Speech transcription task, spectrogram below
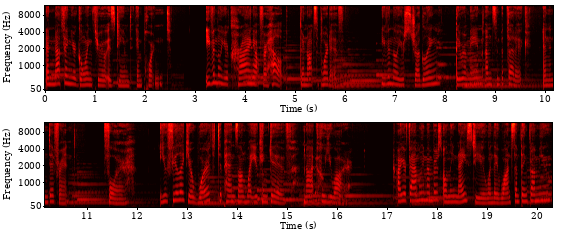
and nothing you're going through is deemed important. Even though you're crying out for help, they're not supportive. Even though you're struggling, they remain unsympathetic and indifferent. 4. You feel like your worth depends on what you can give, not who you are. Are your family members only nice to you when they want something from you?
